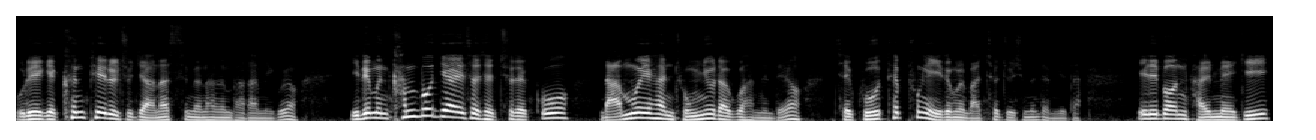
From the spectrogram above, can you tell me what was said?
우리에게 큰 피해를 주지 않았으면 하는 바람이고요. 이름은 캄보디아에서 제출했고 나무의 한 종류라고 하는데요. 제 9호 태풍의 이름을 맞춰주시면 됩니다. 1번 갈매기,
